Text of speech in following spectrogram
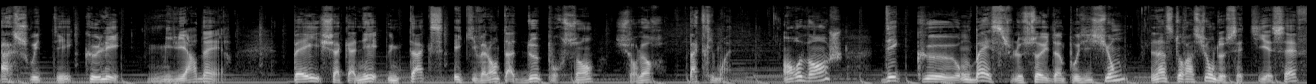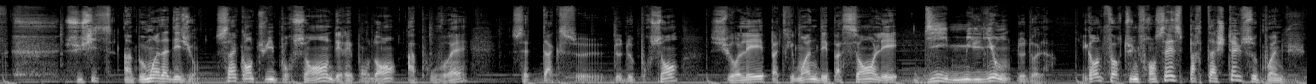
à souhaiter que les milliardaires payent chaque année une taxe équivalente à 2% sur leur patrimoine. En revanche, dès qu'on baisse le seuil d'imposition, l'instauration de cet ISF suscite un peu moins d'adhésion. 58% des répondants approuveraient cette taxe de 2% sur les patrimoines dépassant les 10 millions de dollars. Les grandes fortunes françaises partagent-elles ce point de vue?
